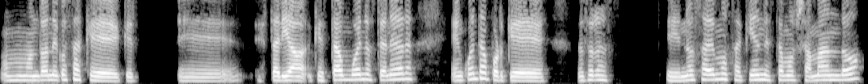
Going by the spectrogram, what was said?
un montón de cosas que, eh, estaría, que están buenos tener en cuenta porque nosotros eh, no sabemos a quién estamos llamando,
